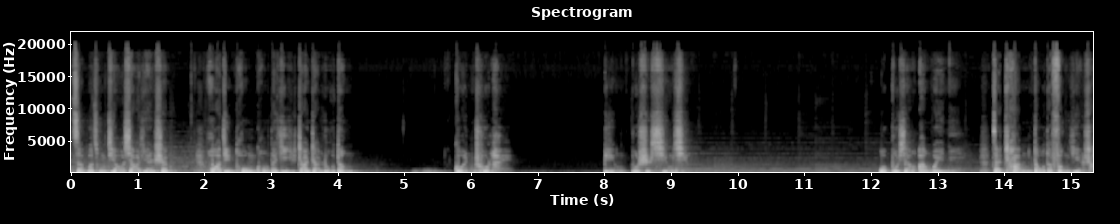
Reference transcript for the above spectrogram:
怎么从脚下延伸，滑进瞳孔的一盏盏路灯，滚出来，并不是星星。我不想安慰你，在颤抖的枫叶上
